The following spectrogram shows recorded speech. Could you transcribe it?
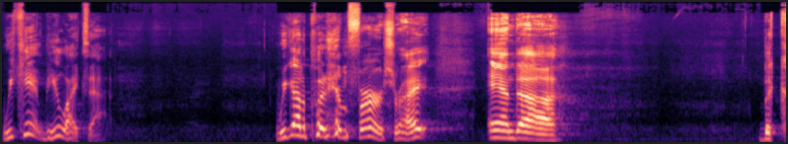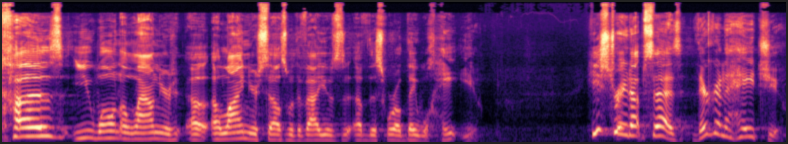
We can't be like that. We got to put him first, right? And, uh, because you won't your, uh, align yourselves with the values of this world, they will hate you. He straight up says, they're going to hate you.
